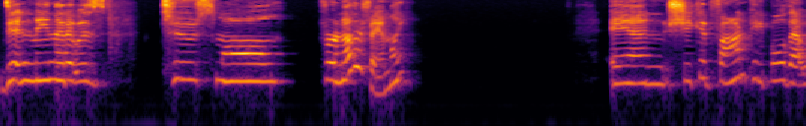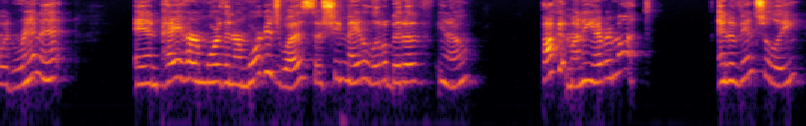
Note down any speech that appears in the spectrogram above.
didn't mean that it was too small for another family. And she could find people that would rent it and pay her more than her mortgage was. So she made a little bit of, you know, pocket money every month. And eventually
